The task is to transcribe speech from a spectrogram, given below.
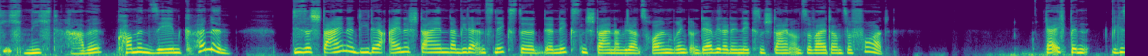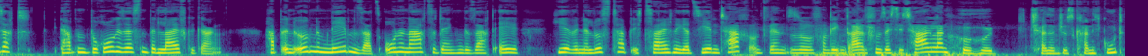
die ich nicht habe kommen sehen können. Diese Steine, die der eine Stein dann wieder ins nächste, der nächsten Stein dann wieder ins Rollen bringt und der wieder den nächsten Stein und so weiter und so fort. Ja, ich bin, wie gesagt, habe im Büro gesessen, bin live gegangen. Hab in irgendeinem Nebensatz, ohne nachzudenken, gesagt, ey, hier, wenn ihr Lust habt, ich zeichne jetzt jeden Tag und wenn so von wegen 365 Tage lang, Challenges kann ich gut.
